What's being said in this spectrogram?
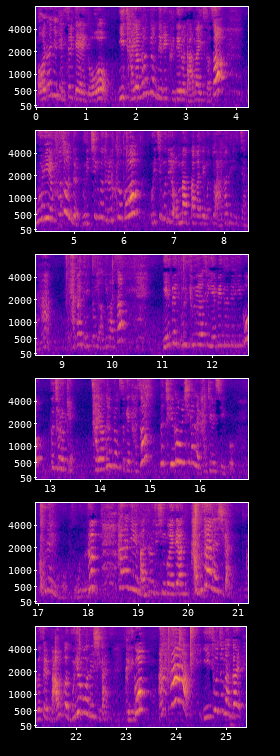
어른이 됐을 때에도 이 자연 환경들이 그대로 남아 있어서 우리의 후손들 우리 친구들은 크고 우리 친구들이 엄마 아빠가 되면 또 아가들이 있잖아. 아가들이 또 여기 와서 예배 우리 교회 와서 예배도 드리고 또 저렇게 자연 환경 속에 가서 또 즐거운 시간을 가질 수 있고 그래요. 오늘은 하나님이 만들어 주신 거에 대한 감사하는 시간 그것을 마음껏 누려보는 시간. 그리고 아하! 이 소중한 걸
